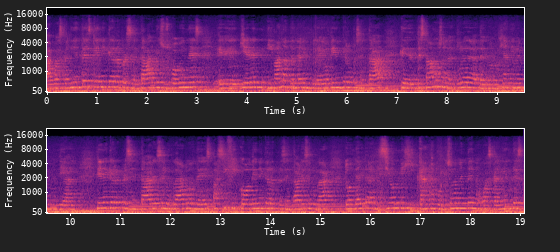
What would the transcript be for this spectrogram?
Aguascalientes tiene que representar que sus jóvenes eh, quieren y van a tener empleo, tienen que representar que estamos a la altura de la tecnología a nivel mundial tiene que representar ese lugar donde es pacífico, tiene que representar ese lugar donde hay tradición mexicana, porque solamente en Aguascalientes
